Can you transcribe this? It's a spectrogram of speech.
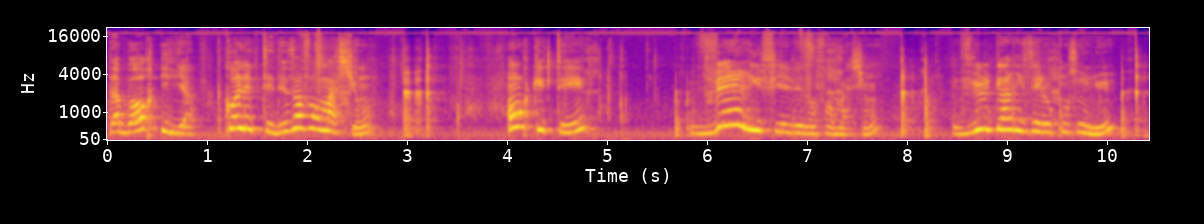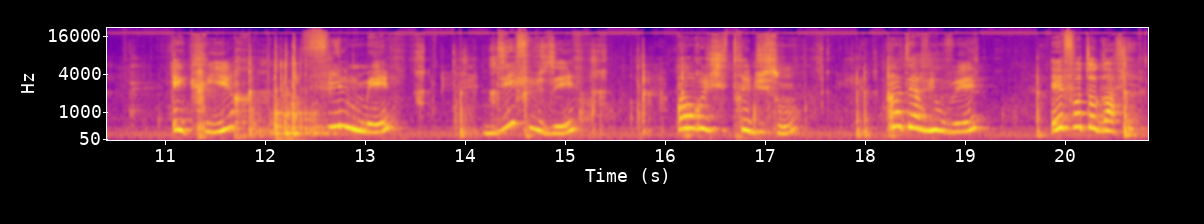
D'abord, il y a collecter des informations, enquêter, vérifier les informations, vulgariser le contenu, écrire, filmer, diffuser, enregistrer du son, interviewer et photographier.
